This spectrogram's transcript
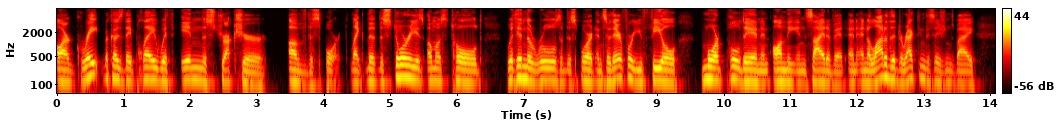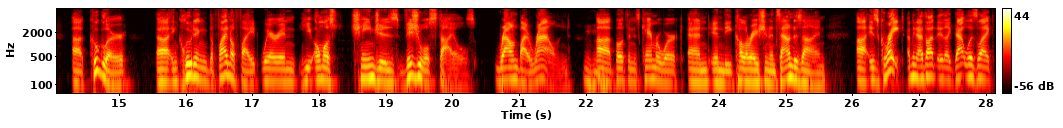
are great because they play within the structure of the sport. Like the the story is almost told within the rules of the sport and so therefore you feel more pulled in and on the inside of it. And and a lot of the directing decisions by uh Coogler uh, including the final fight, wherein he almost changes visual styles round by round, Mhm. uh, both in his camera work and in the coloration and sound design, uh, is great. I mean, I thought like that was like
